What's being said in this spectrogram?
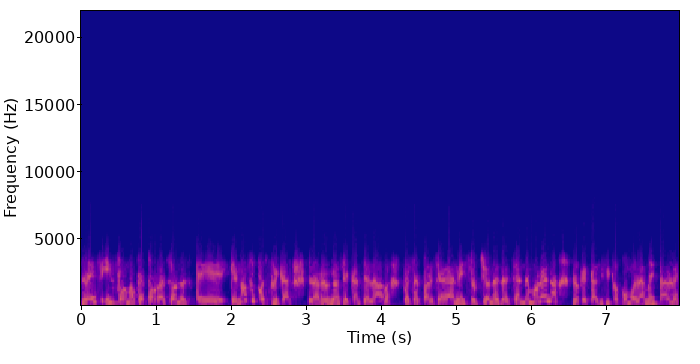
les informó que por razones eh, que no supo explicar, la reunión se cancelaba, pues al parecer eran instrucciones del CEN de Morena, lo que calificó como lamentable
